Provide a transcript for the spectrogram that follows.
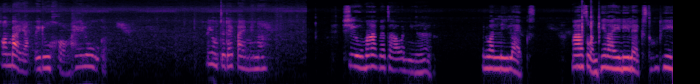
ตอนบ่ายอยากไปดูของให้ลูกอะไม่รู้จะได้ไปไหมนะ ชิลมากนะจ๊ะวันนี้เป็นวันรีแลกซ์ มาสวนทีไรรีแลกซ์ทุกที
